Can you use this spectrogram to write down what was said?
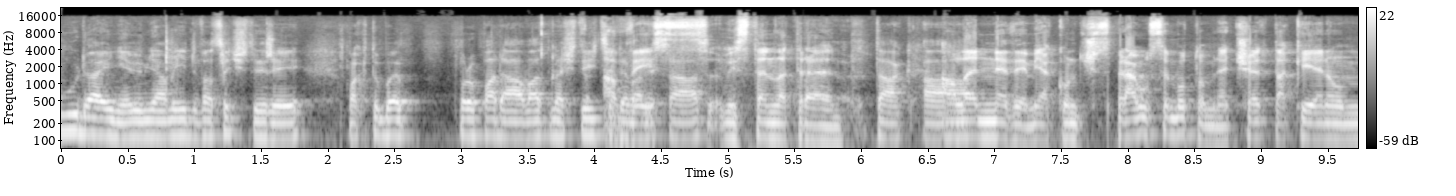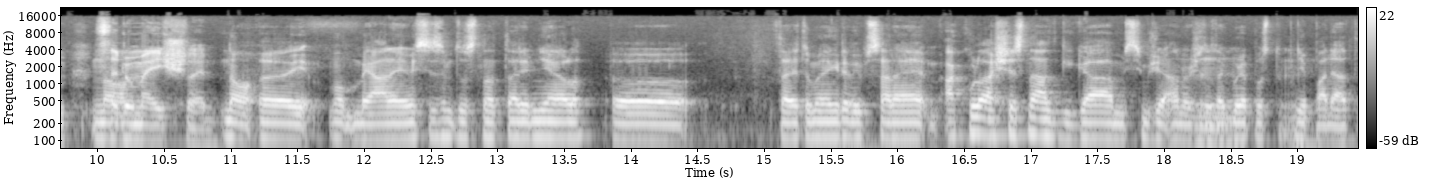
údajně by měla mít 24, pak to bude propadávat na 4090. A vys, tenhle trend. Tak a... Ale nevím, jako zprávu jsem o tom nečet, taky jenom no, se domýšlím. No, uh, já nevím, jestli jsem to snad tady měl uh, tady to má někde vypsané, Akula 16 GB, myslím, že ano, že to tak hmm. bude postupně padat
